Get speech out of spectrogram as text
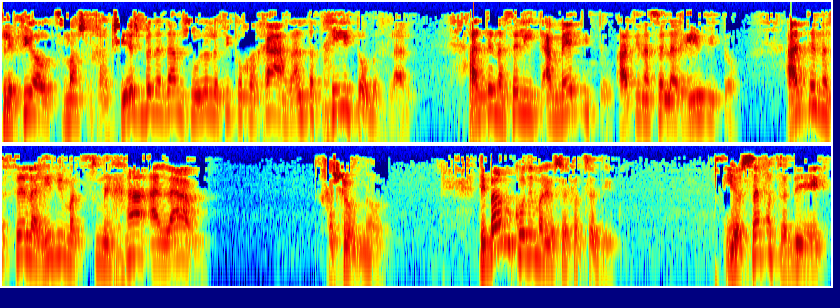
לפי העוצמה שלך. כשיש בן אדם שהוא לא לפי כוחך, אז אל תתחיל איתו בכלל. אל תנסה להתעמת איתו, אל תנסה לריב איתו, אל תנסה לריב עם עצמך עליו. חשוב מאוד. דיברנו קודם על יוסף הצדיק. יוסף הצדיק,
